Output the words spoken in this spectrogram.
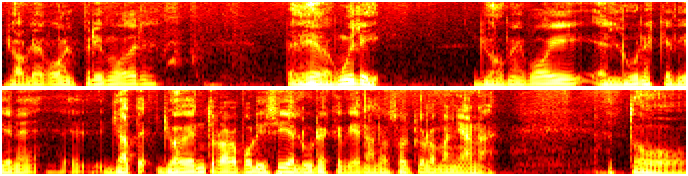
yo hablé con el primo de él. Le dije, don Willy, yo me voy el lunes que viene. eh, Ya te- yo entro a la policía el lunes que viene a las 8 de la mañana. Esto,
